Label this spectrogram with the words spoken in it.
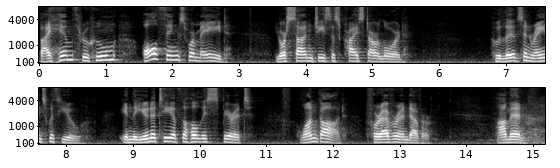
by Him through whom all things were made, your Son, Jesus Christ our Lord, who lives and reigns with you in the unity of the Holy Spirit, one God, forever and ever. Amen.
